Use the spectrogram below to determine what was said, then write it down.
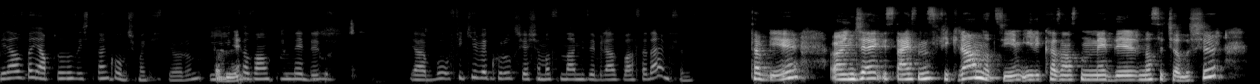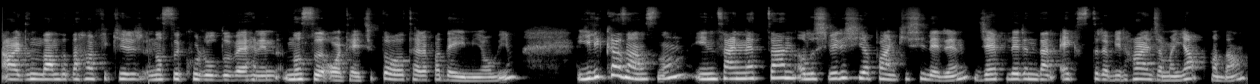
biraz da yaptığınız işten konuşmak istiyorum. İyilik Tabii. kazansın nedir? Ya bu fikir ve kuruluş yaşamasından bize biraz bahseder misiniz? Tabii. Önce isterseniz fikri anlatayım. İyilik kazansın nedir, nasıl çalışır? Ardından da daha fikir nasıl kuruldu ve hani nasıl ortaya çıktı o tarafa değiniyor olayım. İyilik kazansın, internetten alışveriş yapan kişilerin ceplerinden ekstra bir harcama yapmadan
